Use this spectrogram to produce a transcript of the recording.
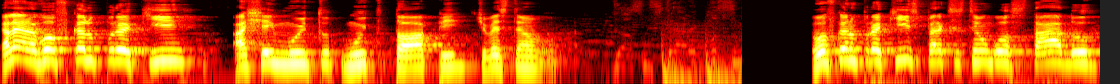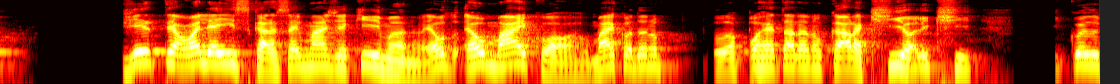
Galera, eu vou ficando por aqui. Achei muito, muito top. Deixa eu ver se tem... Um... Eu vou ficando por aqui. Espero que vocês tenham gostado. GTA, olha isso, cara. Essa imagem aqui, mano. É o, é o Michael, ó. O Michael dando a porretada no cara aqui, olha que, que coisa.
